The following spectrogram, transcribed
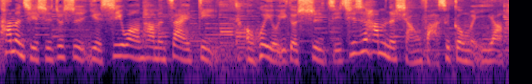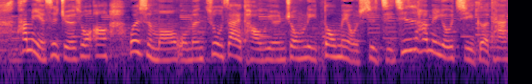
他们其实就是也希望他们在地呃会有一个市集。其实他们的想法是跟我们一样，他们也是觉得说啊，为什么我们住在桃园中坜都没有市集？其实他们有几个摊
